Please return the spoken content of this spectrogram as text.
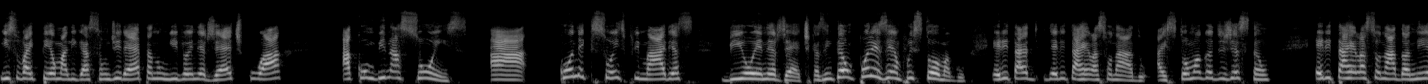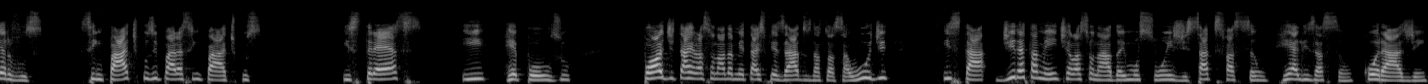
Isso vai ter uma ligação direta no nível energético a, a combinações, a conexões primárias bioenergéticas. Então, por exemplo, o estômago, ele está ele tá relacionado a estômago e digestão. Ele está relacionado a nervos simpáticos e parasimpáticos, estresse e repouso. Pode estar relacionado a metais pesados na tua saúde, está diretamente relacionado a emoções de satisfação, realização, coragem,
